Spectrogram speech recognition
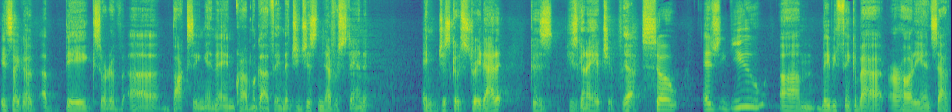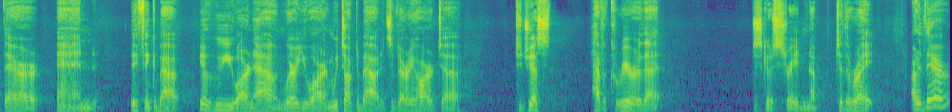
it's like a, a big sort of uh, boxing and, and Krav Maga thing that you just never stand it and just go straight at it because he's going to hit you. Yeah. So as you um, maybe think about our audience out there and they think about you know who you are now and where you are, and we talked about it's very hard to to just have a career that just goes straight and up to the right. Are there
